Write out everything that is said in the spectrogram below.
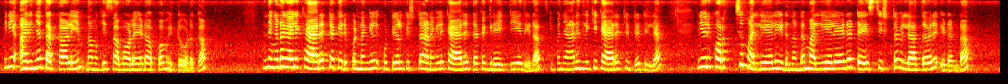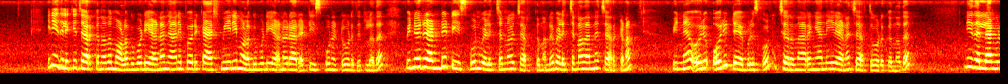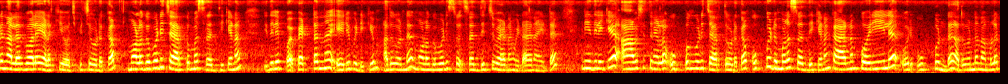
ഇനി അരിഞ്ഞ തക്കാളിയും നമുക്ക് ഈ സവാളയുടെ ഒപ്പം ഇട്ട് കൊടുക്കാം. നിങ്ങളുടെ കയ്യിൽ ക്യാരറ്റൊക്കെ ഇരിപ്പുണ്ടെങ്കിൽ കുട്ടികൾക്ക് ഇഷ്ടമാണെങ്കിൽ ക്യാരറ്റൊക്കെ ഗ്രേറ്റ് ചെയ്തിടാം. ഇപ്പം ഞാനിതിലേക്ക് ക്യാരറ്റ് ഇട്ടിട്ടില്ല. ഇനി ഒരു കുറച്ച് മല്ലിയില ഇടുന്നുണ്ട്. മല്ലിയിലയുടെ ടേസ്റ്റ് ഇഷ്ടമില്ലാത്തവർ ഇടണ്ട. ഇനി ഇതിലേക്ക് ചേർക്കുന്നത് മുളക് പൊടിയാണ്. ഞാനിപ്പോൾ ഒരു കാശ്മീരി മുളക് പൊടിയാണ് ഒരു അര ടീസ്പൂൺ ഇട്ട് കൊടുത്തിട്ടുള്ളത്. പിന്നെ ഒരു രണ്ട് ടീസ്പൂൺ വെളിച്ചെണ്ണ ചേർക്കുന്നുണ്ട്. വെളിച്ചെണ്ണ തന്നെ ചേർക്കണം. പിന്നെ ഒരു ഒരു ടേബിൾ സ്പൂൺ ചെറുനാരങ്ങാ നീരാണ് ചേർത്ത് കൊടുക്കുന്നത്. ഇനി ഇതെല്ലാം കൂടി നല്ലതുപോലെ ഇളക്കി യോജിപ്പിച്ച് കൊടുക്കാം. മുളക് പൊടി ചേർക്കുമ്പോൾ ശ്രദ്ധിക്കണം. ഇതിൽ പെട്ടെന്ന് എരി പിടിക്കും. അതുകൊണ്ട് മുളക് പൊടി ശ്രദ്ധിച്ച് വേണം ഇടാനായിട്ട്. ഇനി ഇതിലേക്ക് ആവശ്യത്തിനുള്ള ഉപ്പും കൂടി ചേർത്ത് കൊടുക്കാം. ഉപ്പിടുമ്പോൾ ശ്രദ്ധിക്കണം. കാരണം പൊരിയിൽ ഒരു ഉപ്പുണ്ട്. അതുകൊണ്ട് നമ്മൾ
